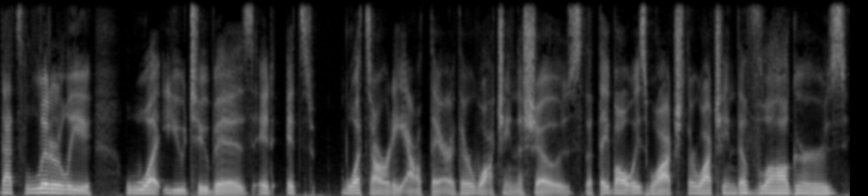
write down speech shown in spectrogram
that's literally what YouTube is. It it's what's already out there. They're watching the shows that they've always watched. They're watching the vloggers,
